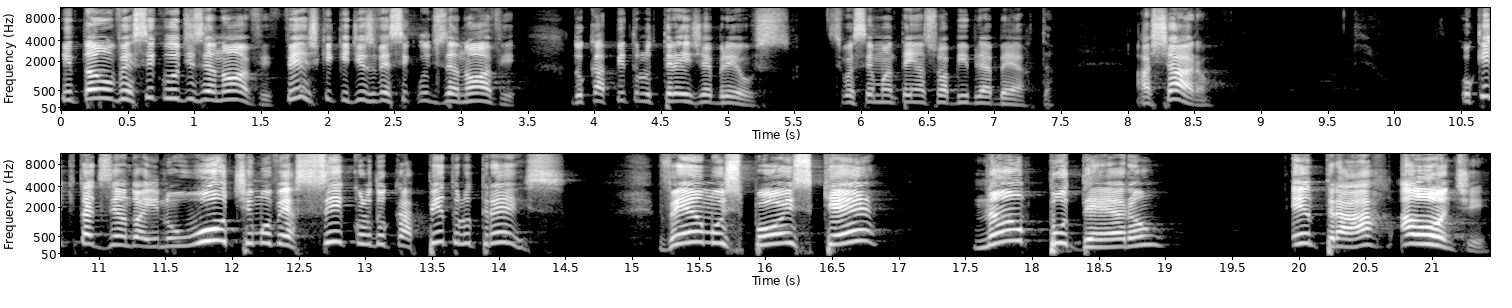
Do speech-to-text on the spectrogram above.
Então, o versículo 19, veja o que diz o versículo 19 do capítulo 3 de Hebreus, se você mantém a sua Bíblia aberta. Acharam? O que está dizendo aí? No último versículo do capítulo 3. Vemos, pois, que não puderam entrar aonde?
